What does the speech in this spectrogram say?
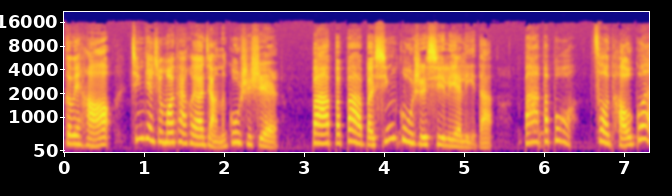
各位好，今天熊猫太后要讲的故事是《巴巴爸爸新故事系列》里的《巴巴布做陶罐》。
